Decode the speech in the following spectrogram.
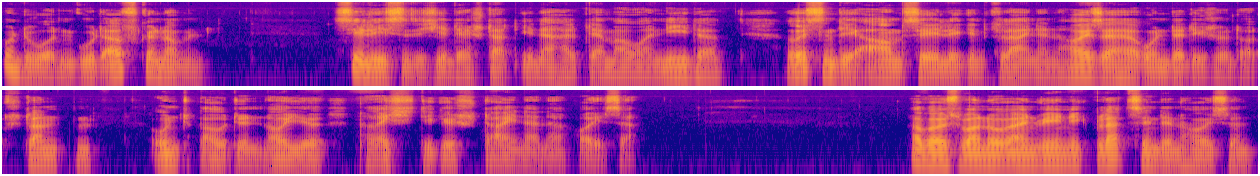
und wurden gut aufgenommen. Sie ließen sich in der Stadt innerhalb der Mauer nieder, rissen die armseligen kleinen Häuser herunter, die schon dort standen, und bauten neue, prächtige steinerne Häuser aber es war nur ein wenig Platz in den Häusern,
